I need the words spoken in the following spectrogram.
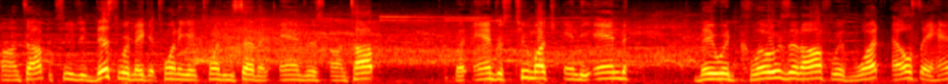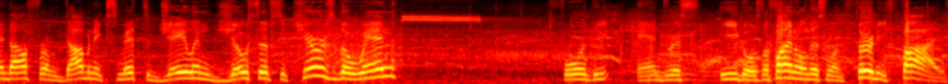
on top. Excuse me. This would make it 28-27. Andress on top. But Andress too much in the end. They would close it off with what else? A handoff from Dominic Smith to Jalen Joseph secures the win for the Andress Eagles. The final in this one, 35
